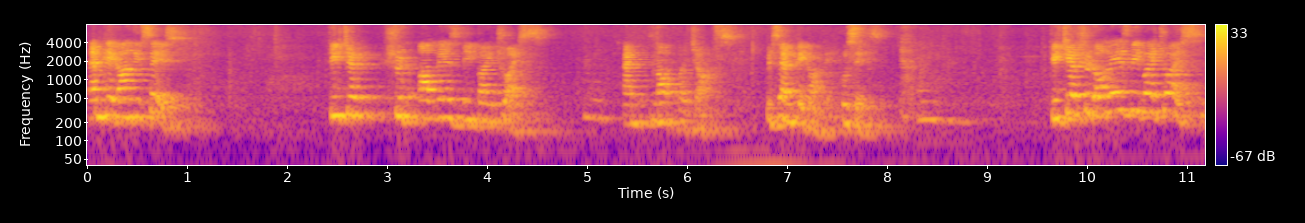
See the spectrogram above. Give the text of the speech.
M.K. Gandhi says, teacher should always be by choice and not by chance. It's M.K. Gandhi who says. Teacher should always be by choice,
